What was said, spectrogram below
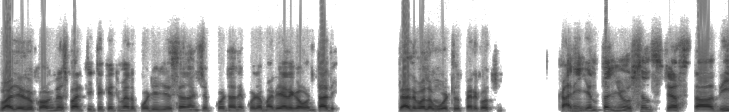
వాళ్ళు ఏదో కాంగ్రెస్ పార్టీ టికెట్ మీద పోటీ చేశానని చెప్పుకోవడానికి కూడా మర్యాదగా ఉంటుంది. దానివల్ల. ఓట్లు పెరగచ్చు. కానీ ఎంత న్యూసెన్స్ చేస్తాది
